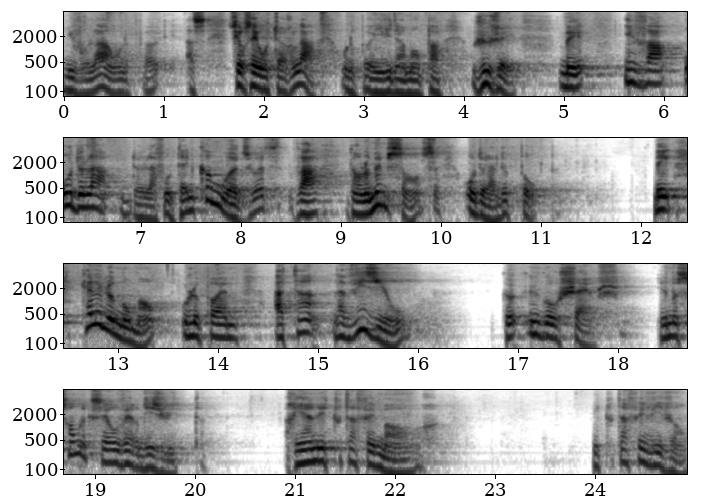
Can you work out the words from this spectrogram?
niveau-là, sur ces hauteurs-là, on ne peut évidemment pas juger. Mais il va au-delà de la fontaine, comme Wordsworth va dans le même sens au-delà de Pope. Mais quel est le moment où le poème atteint la vision que Hugo cherche il me semble que c'est au vers 18. Rien n'est tout à fait mort, ni tout à fait vivant.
